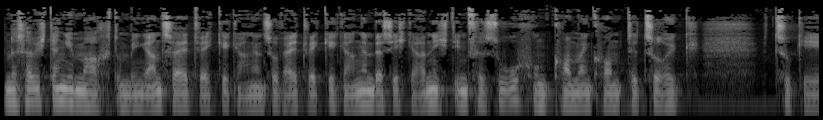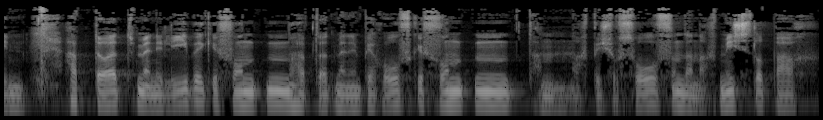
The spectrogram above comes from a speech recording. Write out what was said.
Und das habe ich dann gemacht und bin ganz weit weggegangen, so weit weggegangen, dass ich gar nicht in Versuchung kommen konnte, zurück zu gehen. Hab dort meine Liebe gefunden, hab dort meinen Beruf gefunden, dann nach Bischofshofen, dann nach Mistelbach,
